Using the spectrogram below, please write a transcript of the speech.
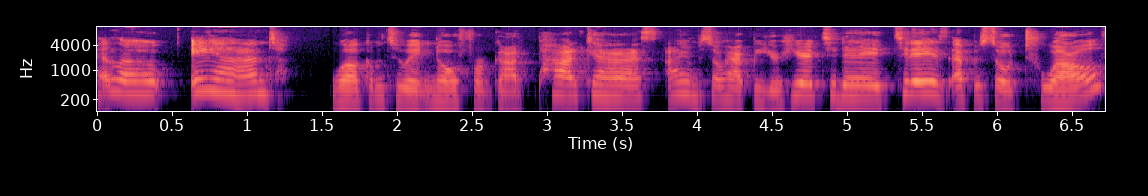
Hello, and welcome to a Note for God podcast. I am so happy you're here today. Today is episode 12.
